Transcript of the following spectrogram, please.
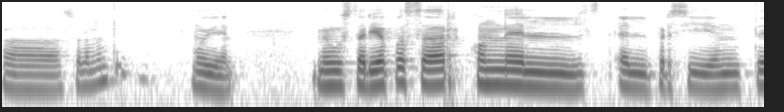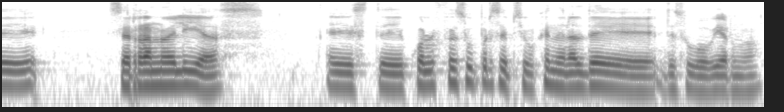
Ah, ¿Solamente? Muy bien. Me gustaría pasar con el, el presidente Serrano Elías. Este, ¿cuál fue su percepción general de, de su gobierno?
